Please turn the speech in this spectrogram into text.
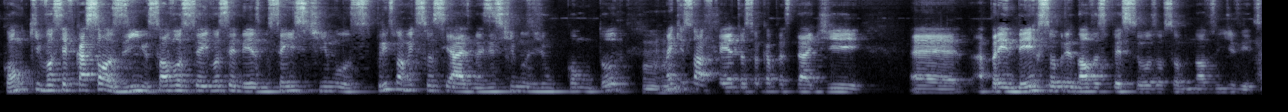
como que você ficar sozinho, só você e você mesmo, sem estímulos, principalmente sociais, mas estímulos de um como um todo, uhum. como é que isso afeta a sua capacidade de é, aprender sobre novas pessoas ou sobre novos indivíduos.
